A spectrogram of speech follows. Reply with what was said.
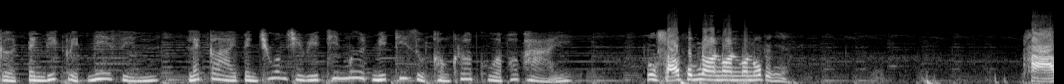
เกิดเป็นวิกฤตหนี้สิน และกลายเป็นช่วงชีวิตที่มืดมิดที่สุดของครอบครัวพ่อผาย ลูกสาวผมนอนนอนนอนนบอย่างเงี้ยถาม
